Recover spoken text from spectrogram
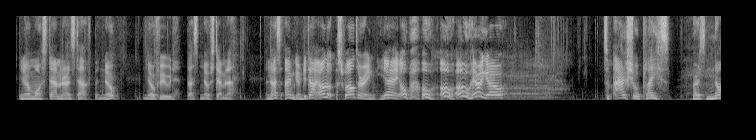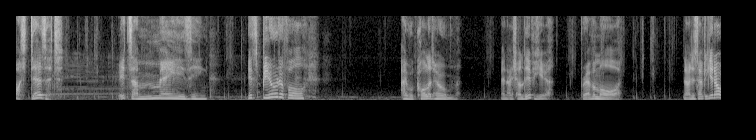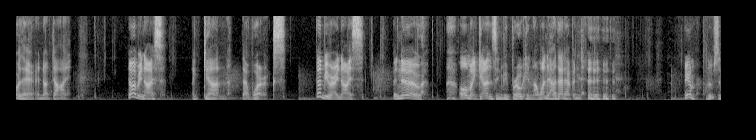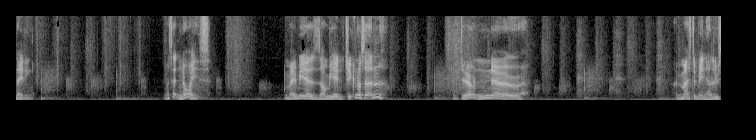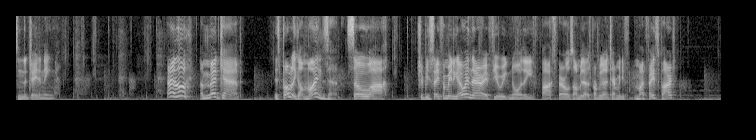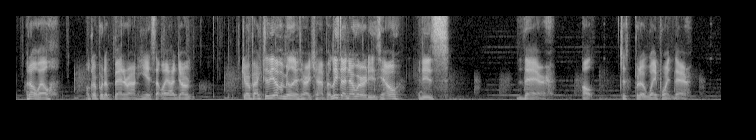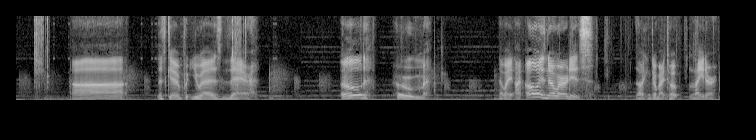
You know, more stamina and stuff, but nope. No food, thus no stamina. And thus I'm going to die. Oh look, sweltering, yay. Oh, oh, oh, oh, here we go. Some actual place where it's not desert. It's amazing. It's beautiful. I will call it home. And I shall live here forevermore. Now I just have to get over there and not die. That would be nice. A gun that works. That'd be very nice. But no, all my guns seem to be broken. I wonder how that happened. Damn, hallucinating. What's that noise? Maybe a zombie ate a chicken or something? I don't know. I must have been hallucinating. Hey look! A med camp. It's probably got mines, so uh, should be safe for me to go in there if you ignore the fast feral zombie that was probably to tear me my face apart. But oh well, I'll go put a bed around here so that way I don't go back to the other military camp. At least I know where it is, you know? It is there. I'll just put a waypoint there. Uh, let's go put you as there. Old home. That way I always know where it is. So I can go back to it later.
